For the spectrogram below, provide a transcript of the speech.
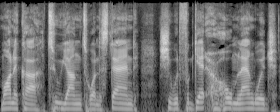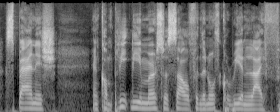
Monica, too young to understand, she would forget her home language, Spanish, and completely immerse herself in the North Korean life.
